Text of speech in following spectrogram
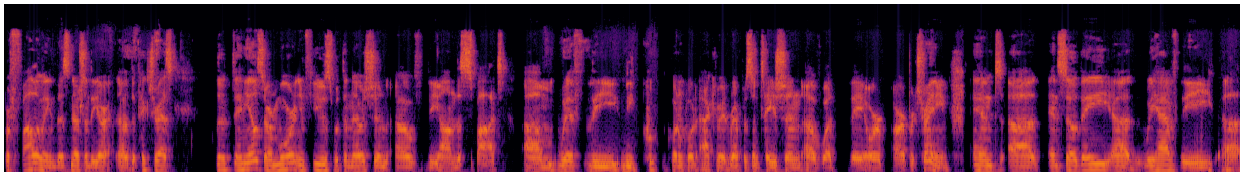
were following this notion of the art of the picturesque, the Daniells are more infused with the notion of the on the spot um, with the the quote unquote accurate representation of what they are are portraying, and uh, and so they uh, we have the uh,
